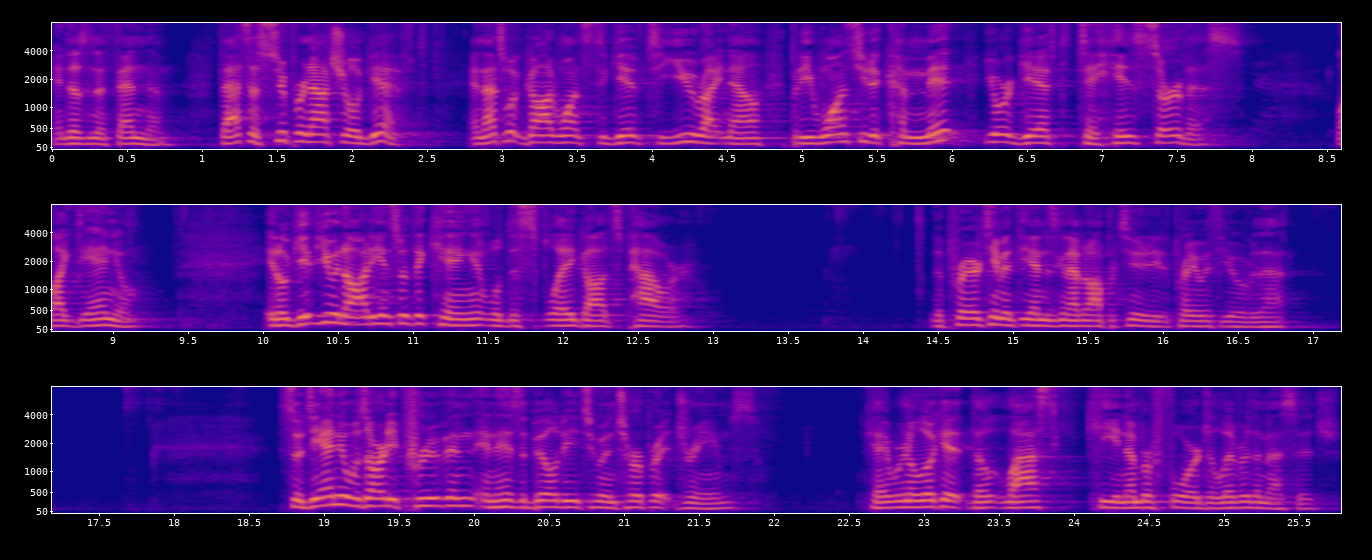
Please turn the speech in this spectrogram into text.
and doesn't offend them. That's a supernatural gift. And that's what God wants to give to you right now. But He wants you to commit your gift to His service, like Daniel. It'll give you an audience with the king. It will display God's power. The prayer team at the end is going to have an opportunity to pray with you over that. So Daniel was already proven in his ability to interpret dreams. Okay, we're going to look at the last key, number four, deliver the message.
